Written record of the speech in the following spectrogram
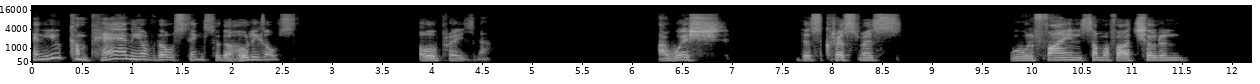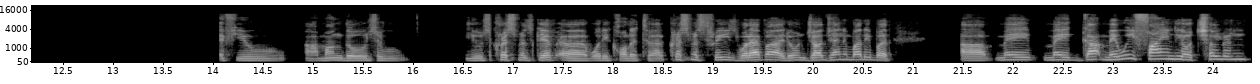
can you compare any of those things to the Holy Ghost? Oh, praise God. I wish this Christmas we will find some of our children, if you are among those who use Christmas gift, uh, what do you call it, uh, Christmas trees, whatever. I don't judge anybody, but uh, may may God may we find your children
